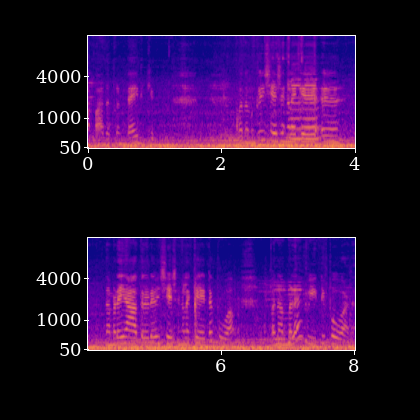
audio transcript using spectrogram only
അപ്പം അതൊക്കെ ഉണ്ടായിരിക്കും. അപ്പം നമുക്ക് വിശേഷങ്ങളൊക്കെ നമ്മുടെ യാത്രയുടെ വിശേഷങ്ങളൊക്കെ ആയിട്ട് പോവാം. അപ്പം നമ്മൾ വീട്ടിൽ പോവാണ്.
